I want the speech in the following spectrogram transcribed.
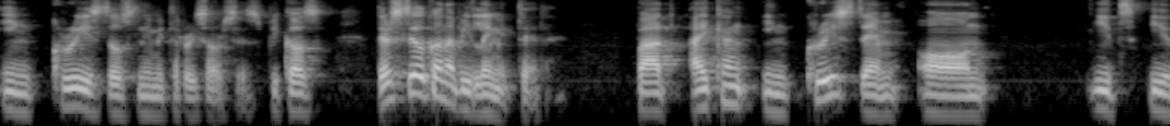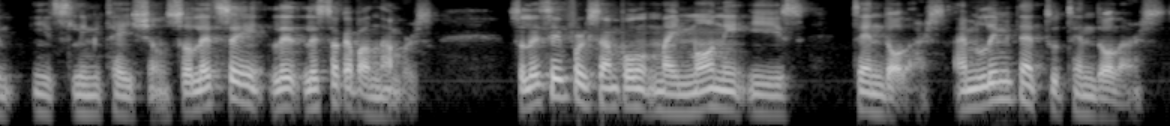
increase those limited resources? Because they're still going to be limited but I can increase them on its its limitations. So let's say let, let's talk about numbers. So let's say for example my money is ten dollars. I'm limited to ten dollars.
